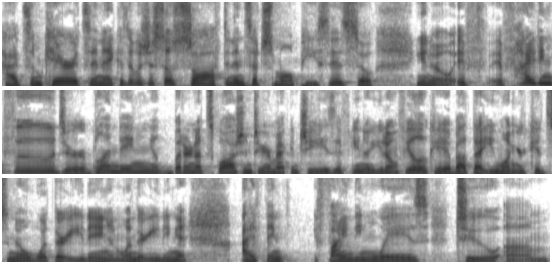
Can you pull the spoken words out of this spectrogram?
had some carrots in it because it was just so soft and in such small pieces. So, you know, if if hiding foods or blending butternut squash into your mac and cheese, if you know you don't feel okay about that, you want your kids to know what they're eating and when they're eating it. I think finding ways to um,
